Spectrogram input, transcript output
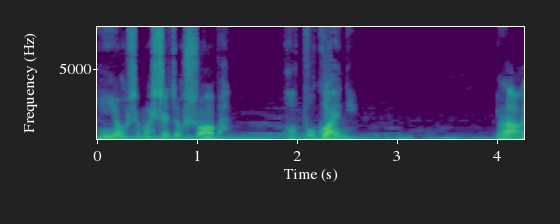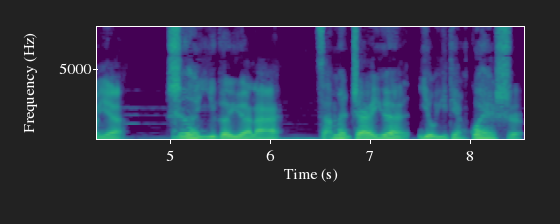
你有什么事就说吧，我不怪你。”老爷，这一个月来，咱们宅院有一点怪事，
